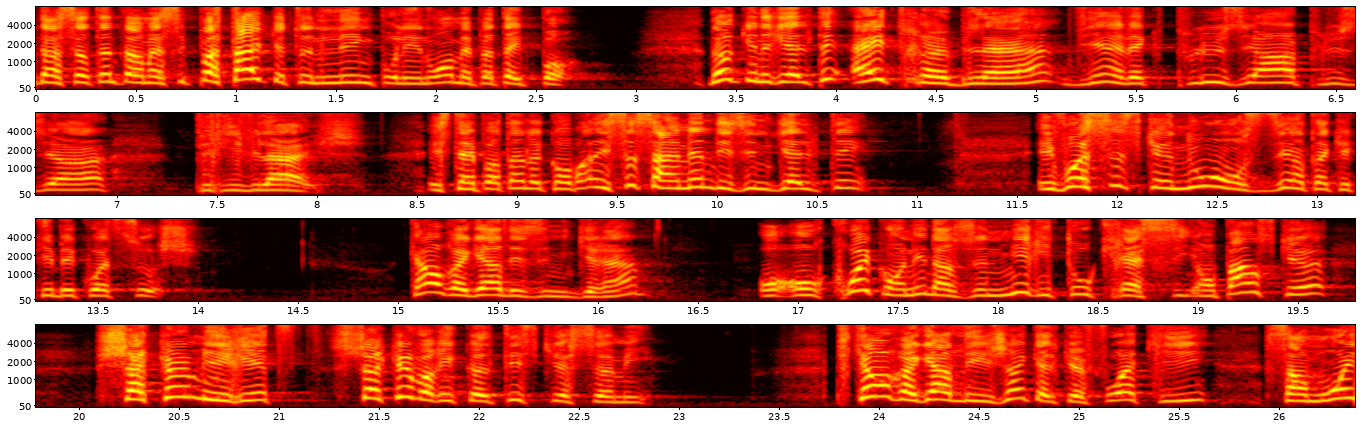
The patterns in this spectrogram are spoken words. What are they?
dans certaines pharmacies, peut-être que tu as une ligne pour les Noirs, mais peut-être pas. Donc, une réalité, être blanc vient avec plusieurs, plusieurs privilèges. Et c'est important de le comprendre. Et ça, ça amène des inégalités. Et voici ce que nous, on se dit en tant que Québécois de souche. Quand on regarde les immigrants, on, croit qu'on est dans une méritocratie. On pense que chacun mérite, chacun va récolter ce qu'il a semé. Puis quand on regarde les gens, quelquefois, qui, sans moins,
